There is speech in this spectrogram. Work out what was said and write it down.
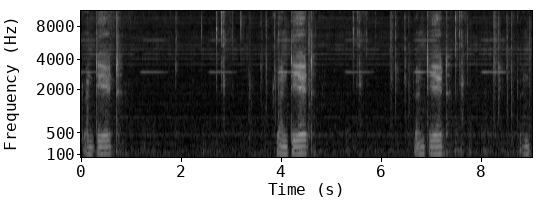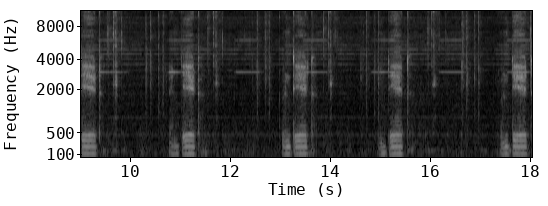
28 28 28 28 28 28 28 28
